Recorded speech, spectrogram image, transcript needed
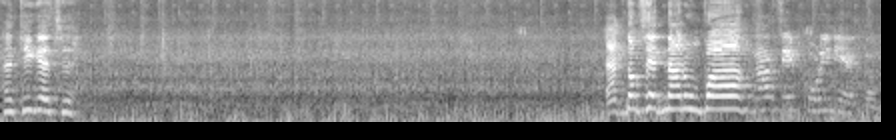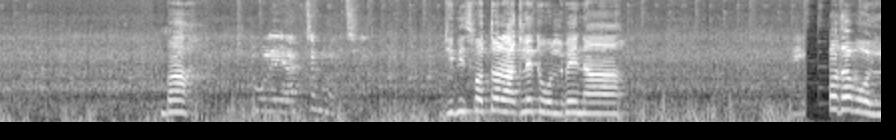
হ্যাঁ ঠিক আছে। একদম সেট না রুম্পা। না সেট করিনি একদম। বাহ। তুলে যাচ্ছে মনে হচ্ছে। জিনিসপত্র রাখলে টলবে না। কথা বলল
